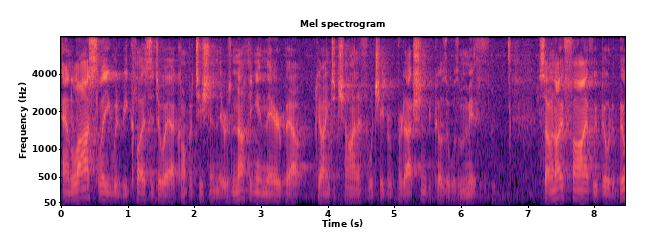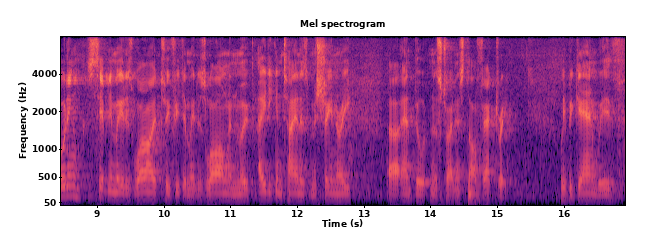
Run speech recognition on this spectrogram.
and lastly, we'd be closer to our competition. There is nothing in there about going to China for cheaper production because it was a myth. So in 05 we built a building, 70 metres wide, 250 metres long and moved 80 containers of machinery uh, and built an Australian style factory. We began with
